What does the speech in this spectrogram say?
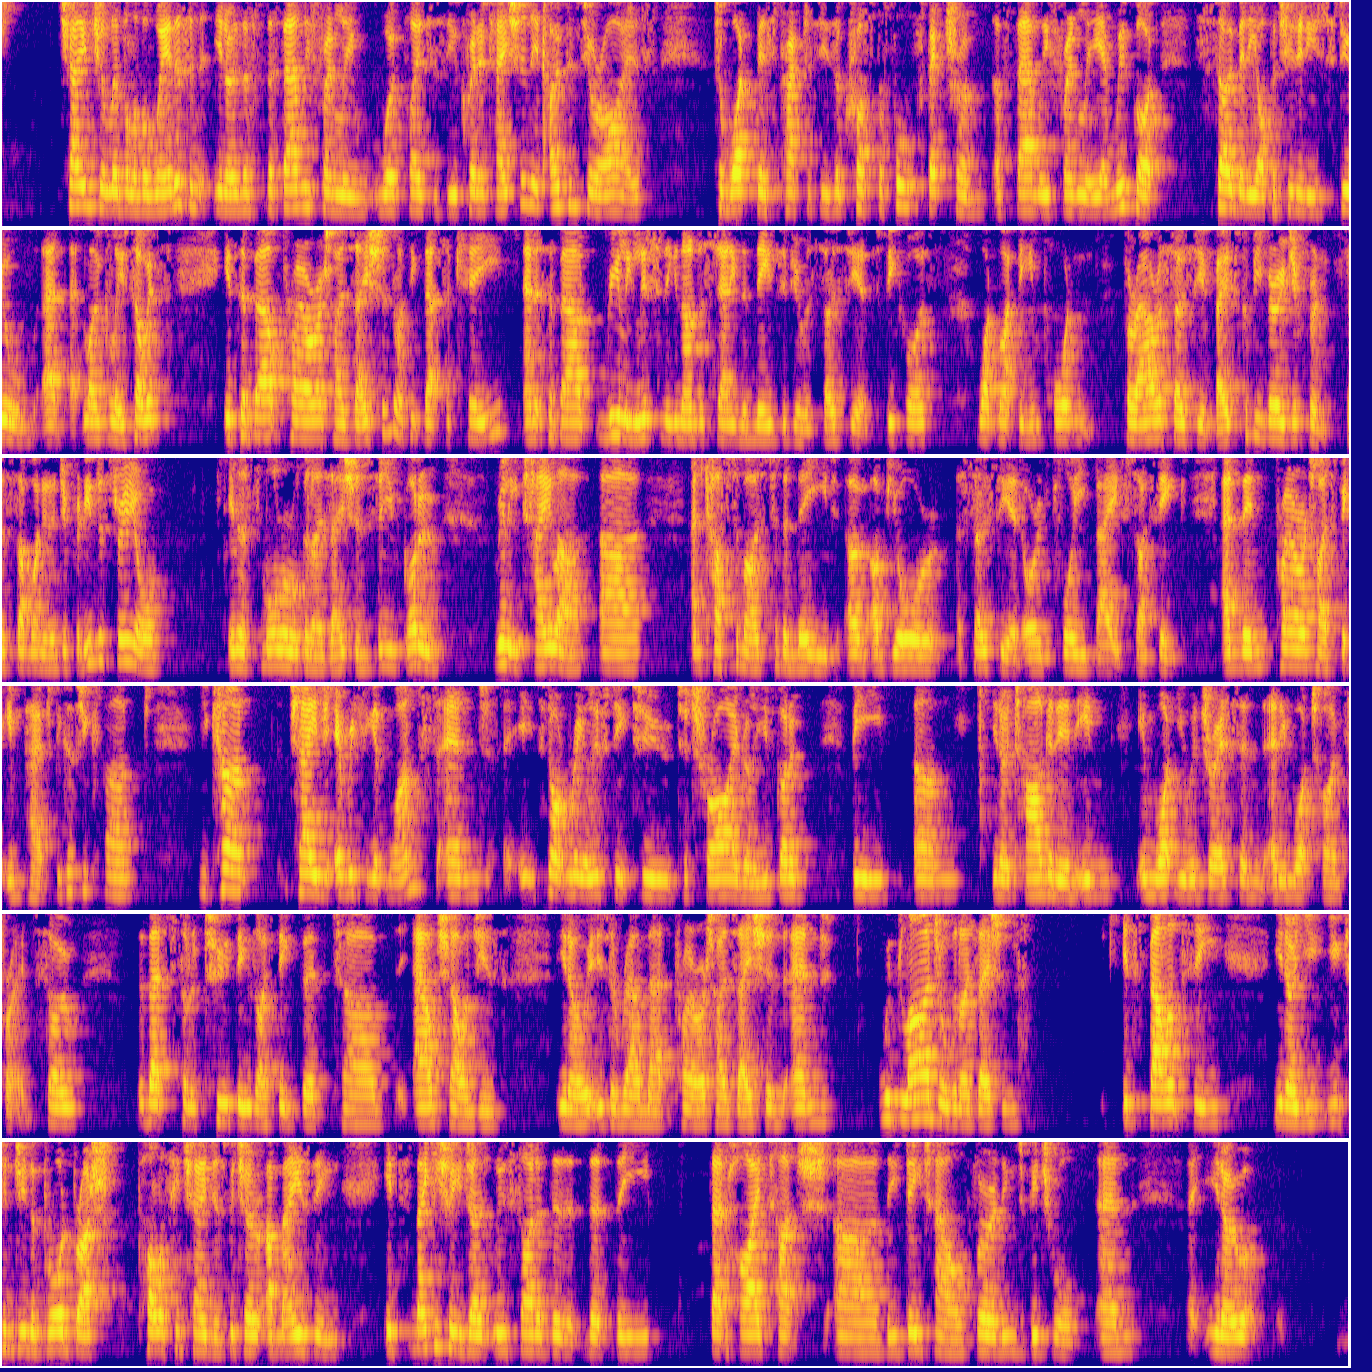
change your level of awareness and, you know, the, the family friendly workplaces, the accreditation, it opens your eyes to what best practices across the full spectrum of family friendly. And we've got so many opportunities still at, at locally. So it's it's about prioritization. I think that's a key. And it's about really listening and understanding the needs of your associates because what might be important for our associate base could be very different for someone in a different industry or in a smaller organization. So you've got to really tailor uh, and customize to the need of, of your associate or employee base, I think, and then prioritize for impact because you can't you can't change everything at once, and it's not realistic to to try. Really, you've got to be um, you know targeted in in what you address and, and in what time frame. So that's sort of two things I think that uh, our challenge is you know is around that prioritization and with large organizations, it's balancing, you know, you, you can do the broad brush policy changes, which are amazing. It's making sure you don't lose sight of the, the, the that high touch, uh, the detail for an individual. And, you know,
